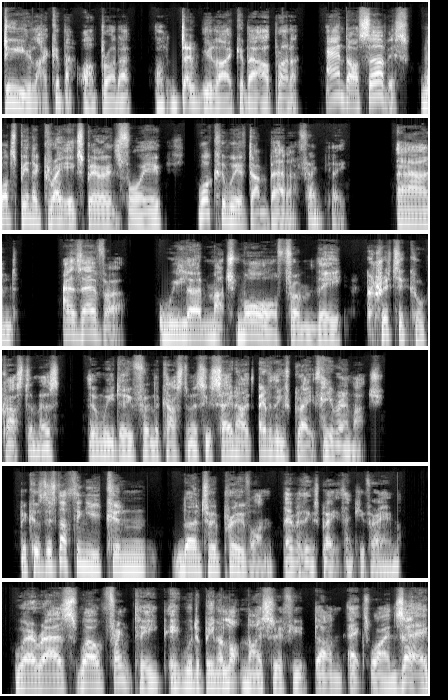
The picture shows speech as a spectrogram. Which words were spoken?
do you like about our product? What don't you like about our product and our service? What's been a great experience for you? What could we have done better, frankly? And as ever, we learn much more from the critical customers than we do from the customers who say, no, everything's great. Thank you very much. Because there's nothing you can learn to improve on. Everything's great. Thank you very much. Whereas, well, frankly, it would have been a lot nicer if you'd done X, Y, and Z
